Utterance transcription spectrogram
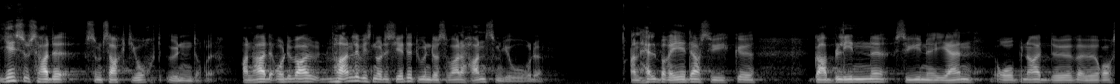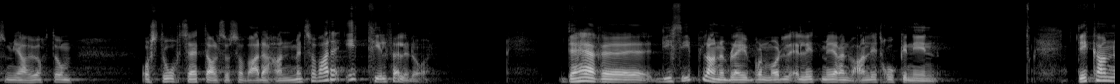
Jesus hadde som sagt gjort underet. og det var Vanligvis når det skjedde et under, så var det han som gjorde det. Han helbreda syke, ga blinde synet igjen, åpna døve ører, som jeg har hørt om. Og Stort sett altså så var det han. Men så var det ett tilfelle da, der eh, disiplene ble på en måte litt mer enn vanlig trukket inn. Det kan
